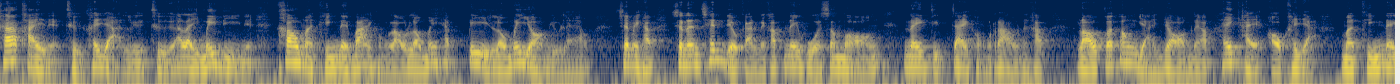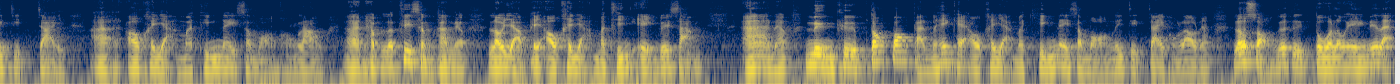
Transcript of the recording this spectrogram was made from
ถ้าใครเนี่ยถือขยะหรือถืออะไรไม่ดีเนี่ยเข้ามาทิ้งในบ้านของเรา เราไม่แฮปปี้เราไม่ยอมอยู่แล้วใช่ไหมครับฉะนั้นเช่นเดียวกันนะครับในหัวสมองในจิตใจของเรานะครับเราก็ต้องอย่ายอมนะครับให้ใครเอาขยะมาทิ้งในจิตใจ เอาขยะมาทิ้งในสมองของเรานะครับแล้วที่สำคัญนะครับเราอย่าไปเอาขยะมาทิ้งเองด้วยซ้ำ อ่านะครับหนึ่งคือต้องป้องกันไม่ให้ใครเอาขยะมาทิ้งในสมองในจิตใจของเรานะแล้ว 2 ก็คือตัวเราเองนี่แหละ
